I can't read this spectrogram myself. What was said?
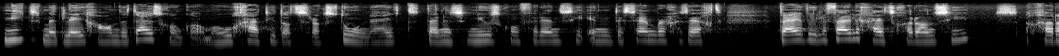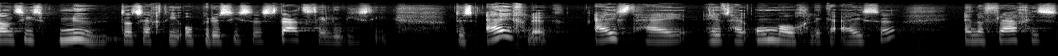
niet met lege handen thuis kan komen. Hoe gaat hij dat straks doen? Hij heeft tijdens een nieuwsconferentie in december gezegd... wij willen veiligheidsgaranties nu. Dat zegt hij op Russische staatstelevisie. Dus eigenlijk eist hij, heeft hij onmogelijke eisen. En de vraag is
